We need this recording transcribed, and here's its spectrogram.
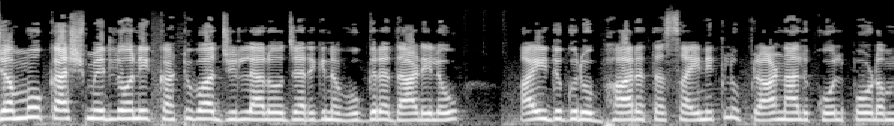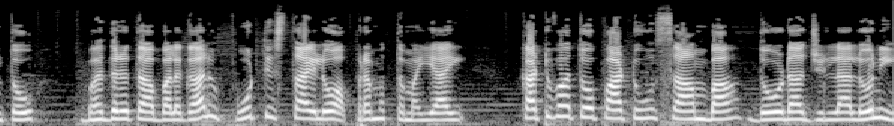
జమ్మూ కాశ్మీర్లోని కఠువా జిల్లాలో జరిగిన ఉగ్రదాడిలో ఐదుగురు భారత సైనికులు ప్రాణాలు కోల్పోవడంతో భద్రతా బలగాలు పూర్తిస్థాయిలో అప్రమత్తమయ్యాయి. కఠువాతో పాటు సాంబా దోడా జిల్లాలోని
